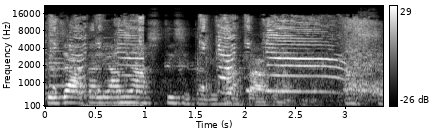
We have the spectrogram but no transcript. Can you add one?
তো যা তাহলে আমি আসতেছি তাহলে আচ্ছা আসেন আচ্ছা।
